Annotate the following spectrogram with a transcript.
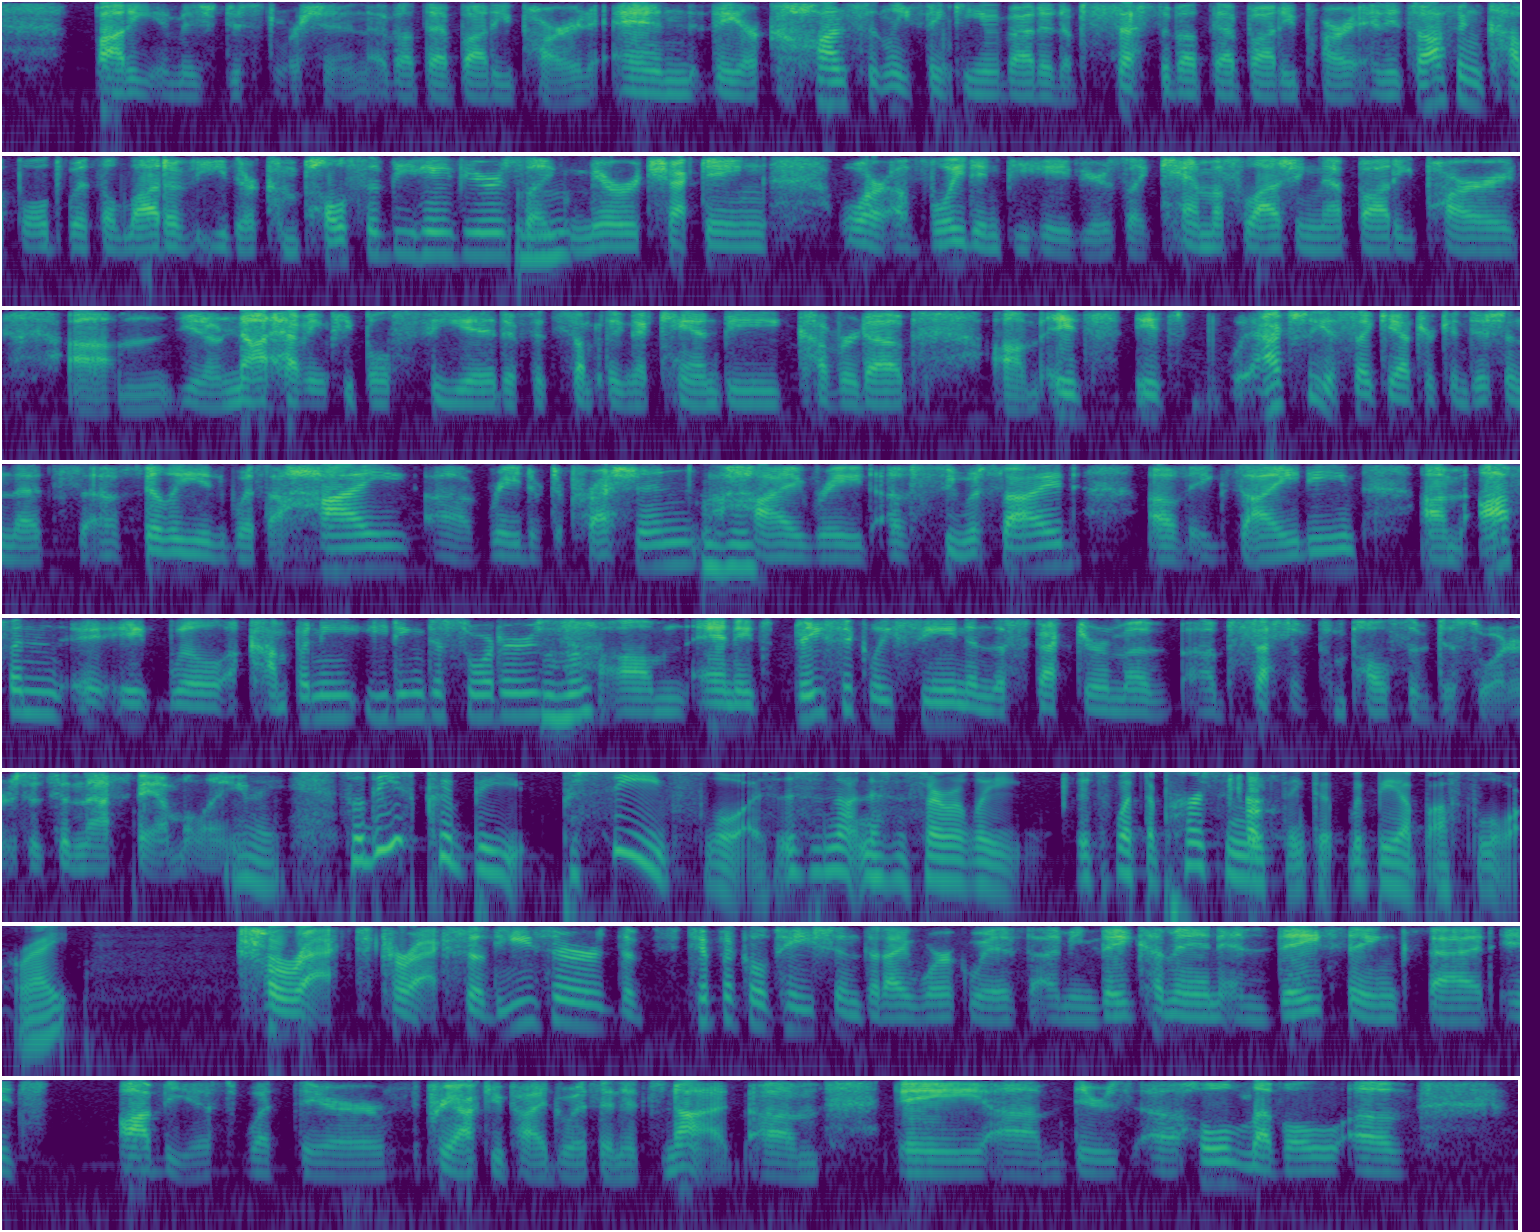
body image distortion about that body part and they are constantly thinking about it obsessed about that body part and it's often coupled with a lot of either compulsive behaviors mm-hmm. like mirror checking or avoidant behaviors like camouflaging that body part um, you know not having people see it if it's something that can be covered up um, it's it's actually a psychiatric condition that's affiliated with a high uh, rate of depression mm-hmm. a high rate of suicide of anxiety um, often often it will accompany eating disorders, mm-hmm. um, and it's basically seen in the spectrum of obsessive compulsive disorders. It's in that family. Right. So these could be perceived flaws. This is not necessarily. It's what the person would think it would be a, a flaw, right? Correct, correct. So these are the typical patient that I work with. I mean, they come in and they think that it's obvious what they're preoccupied with, and it's not. Um, they um, there's a whole level of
